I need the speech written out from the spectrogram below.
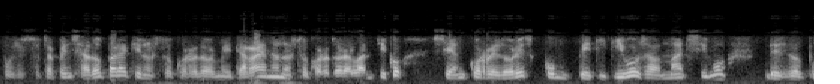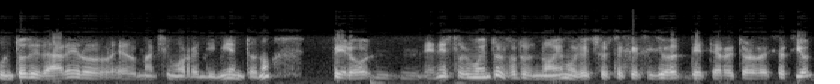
pues esto está pensado para que nuestro corredor mediterráneo, nuestro corredor atlántico, sean corredores competitivos al máximo desde el punto de dar el, máximo rendimiento, ¿no? Pero en estos momentos nosotros no hemos hecho este ejercicio de territorialización,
